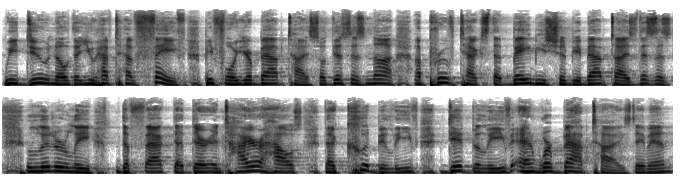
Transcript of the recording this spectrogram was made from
we do know that you have to have faith before you're baptized. So this is not a proof text that babies should be baptized. This is literally the fact that their entire house that could believe did believe and were baptized. Amen.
